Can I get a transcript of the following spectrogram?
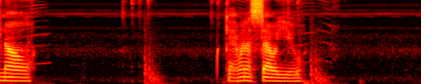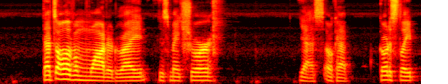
No. Okay, I'm gonna sell you. That's all of them watered, right? Just make sure. Yes, okay. Go to sleep.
